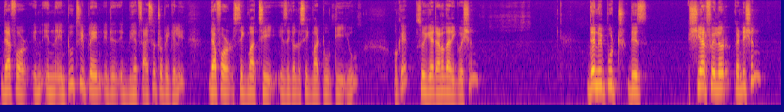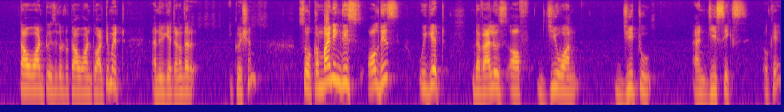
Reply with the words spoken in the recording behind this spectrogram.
therefore in in in 2 3 plane it is it behaves isotropically therefore sigma 3 is equal to sigma 2 t u okay so we get another equation then we put this shear failure condition tau 1 2 is equal to tau 1 to ultimate and we get another equation. So, combining this all this we get the values of G 1, G 2 and G 6. Okay.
